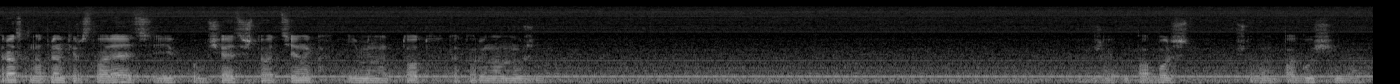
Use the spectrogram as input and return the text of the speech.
Краска на пленке растворяется и получается, что оттенок именно тот, который нам нужен. Желательно побольше, чтобы он погуще был.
